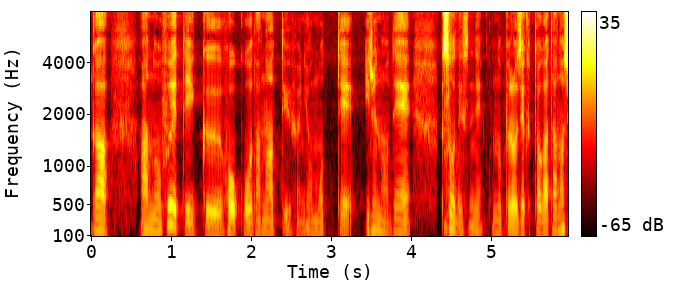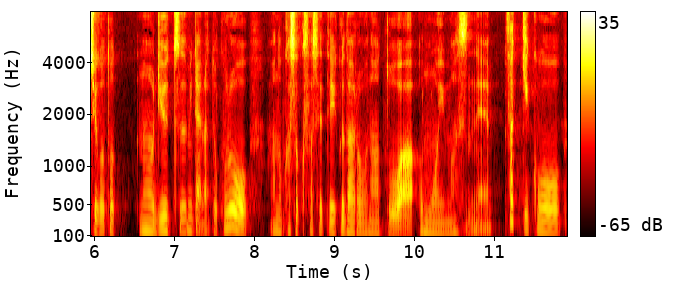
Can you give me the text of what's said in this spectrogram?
が、あの、増えていく方向だなっていうふうに思っているので、そうですね、このプロジェクト型の仕事の流通みたいなところを、あの、加速させていくだろうなとは思いますね。さっきこう、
